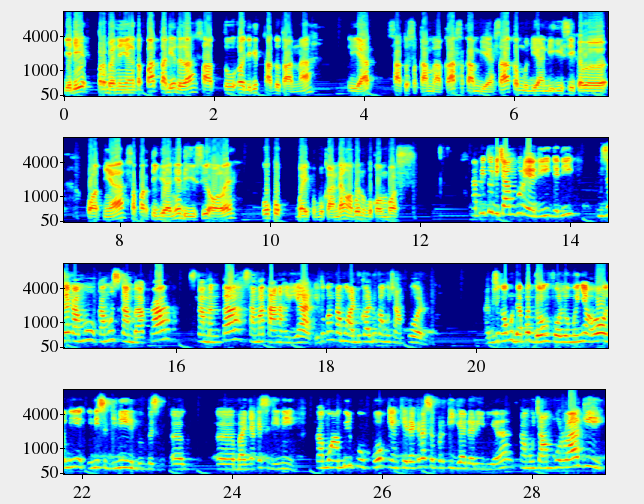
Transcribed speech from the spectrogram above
Jadi perbandingan yang tepat tadi adalah satu oh jadi satu tanah lihat satu sekam bakar, sekam biasa, kemudian diisi ke potnya, sepertiganya diisi oleh pupuk baik pupuk kandang maupun pupuk kompos. Tapi itu dicampur ya di. Jadi misalnya kamu kamu sekam bakar sekam mentah sama tanah liat. Itu kan kamu aduk-aduk kamu campur. Habis itu kamu dapat dong volumenya oh ini ini segini uh, uh, banyaknya segini. Kamu ambil pupuk yang kira-kira sepertiga dari dia kamu campur lagi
